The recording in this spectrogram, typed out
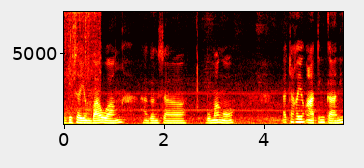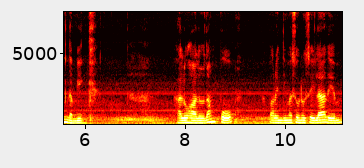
igisa yung bawang hanggang sa bumango, at saka yung ating kaning lamig. Halo-halo lang po para hindi masunog sa ilalim.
